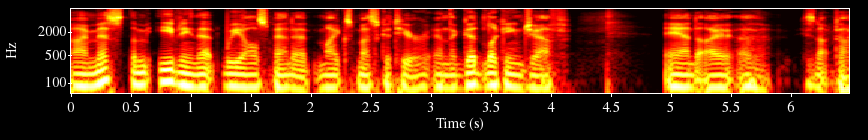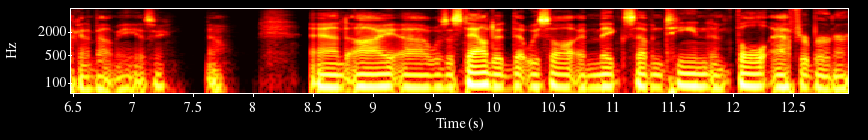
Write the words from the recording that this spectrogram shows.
I missed the evening that we all spent at Mike's Musketeer and the good looking Jeff. And I, uh, he's not talking about me, is he? No. And I uh, was astounded that we saw a MiG 17 in full afterburner.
